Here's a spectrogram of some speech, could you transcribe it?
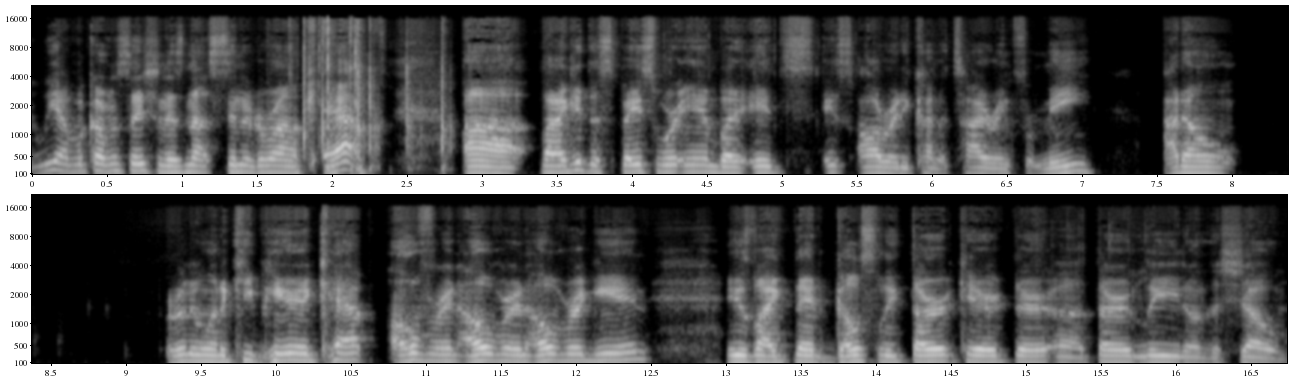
we have a conversation that's not centered around Cap. Uh, but I get the space we're in, but it's it's already kind of tiring for me. I don't really want to keep hearing Cap over and over and over again he's like that ghostly third character, uh, third lead on the show.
